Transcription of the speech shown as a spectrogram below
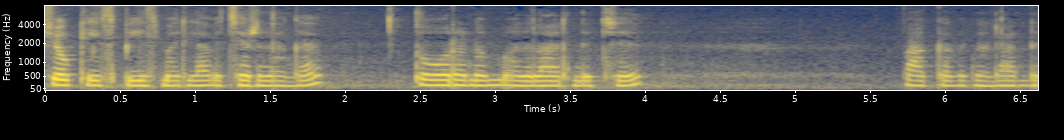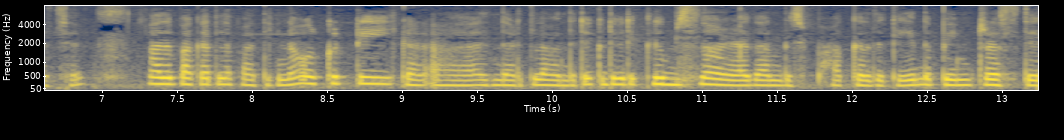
ஷோகேஸ் பீஸ் மாதிரிலாம் வச்சுருந்தாங்க. தோரணம் அதெல்லாம் இருந்துச்சு. பார்க்கறதுக்கு நல்லா இருந்துச்சு. அது பக்கத்தில் பார்த்தீங்கன்னா ஒரு குட்டி க இந்த இடத்துல வந்துட்டு குட்டி குட்டி கிளிப்ஸ்லாம் அழகாக இருந்துச்சு பார்க்குறதுக்கு. இந்த பின்ட்ரெஸ்ட்டு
